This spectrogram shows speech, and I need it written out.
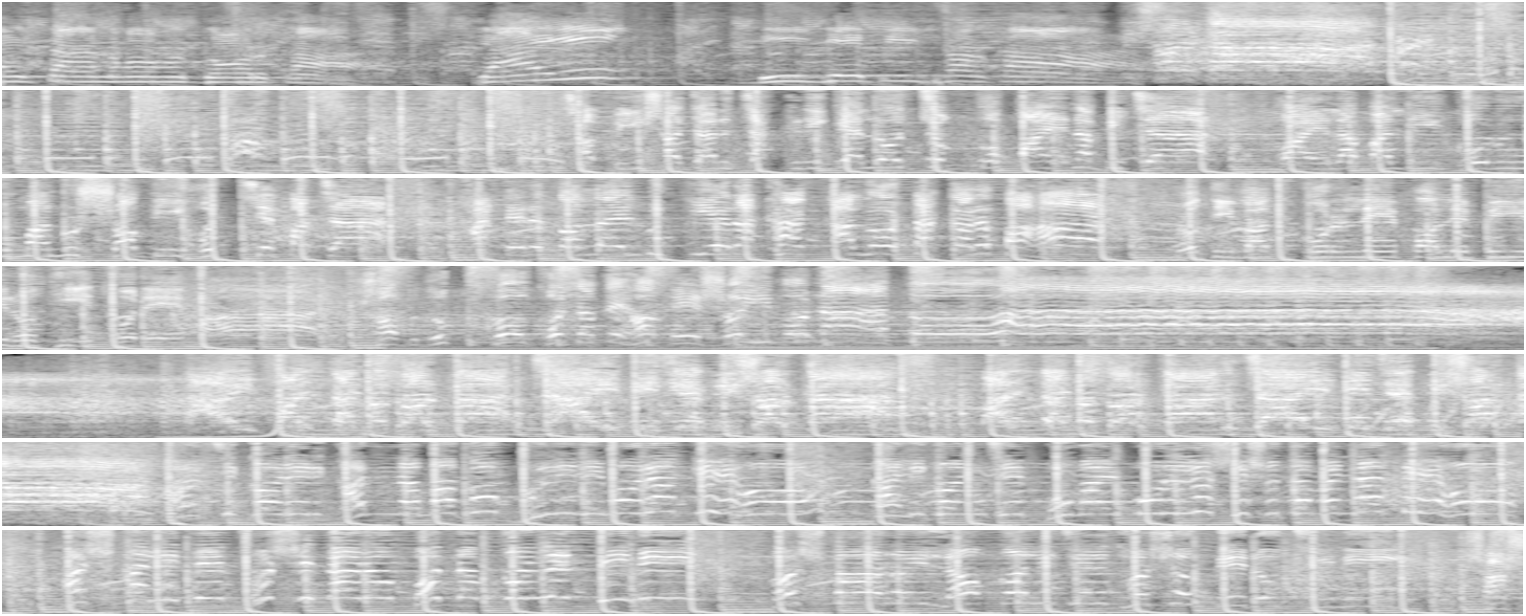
পাল্টানো দরকার। চাই বিজেপি সরকার। ছাব্বিশ হাজার চাকরি গেল, যোগ্য পায় না বিচার। কয়লা বালি, গরু, মানুষ, সবই হচ্ছে পাচার। হাটের তলায় লুকিয়ে রাখা কালো টাকার পাহাড়। প্রতিবাদ করলে বলে বিরোধী ধরে মার। সব দুঃখ খোঁজাতে হবে, সইব না তো আর।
